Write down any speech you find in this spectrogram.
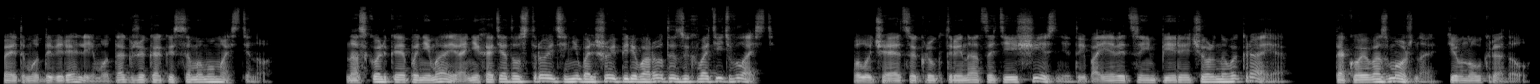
поэтому доверяли ему так же, как и самому Мастину. Насколько я понимаю, они хотят устроить небольшой переворот и захватить власть. Получается, круг 13 исчезнет, и появится империя Черного края. Такое возможно, кивнул Кредл.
